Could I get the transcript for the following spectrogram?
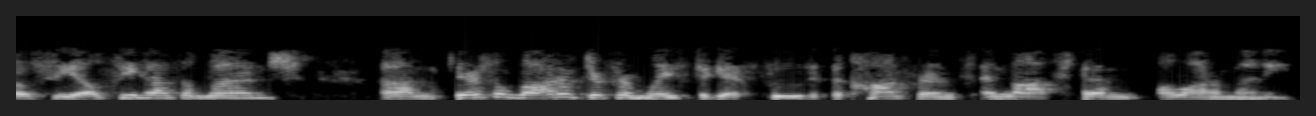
OCLC has a lunch. Um, there's a lot of different ways to get food at the conference and not spend a lot of money.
